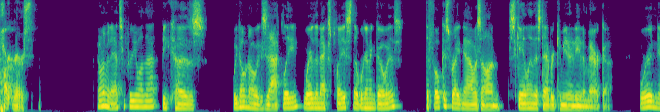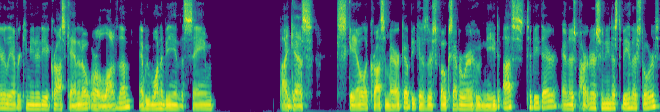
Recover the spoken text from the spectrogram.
partners? I don't have an answer for you on that because we don't know exactly where the next place that we're going to go is the focus right now is on scaling this to every community in America. We're in nearly every community across Canada, or a lot of them, and we want to be in the same, I guess, scale across America because there's folks everywhere who need us to be there, and there's partners who need us to be in their stores.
